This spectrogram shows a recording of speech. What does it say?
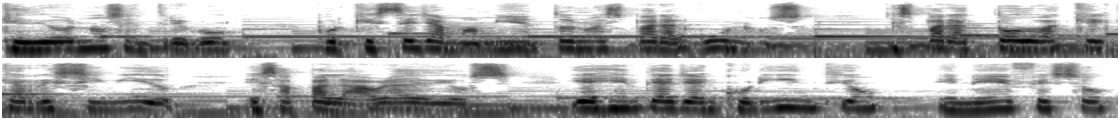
que Dios nos entregó porque este llamamiento no es para algunos, es para todo aquel que ha recibido esa palabra de Dios. Y hay gente allá en Corintio, en Éfeso,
